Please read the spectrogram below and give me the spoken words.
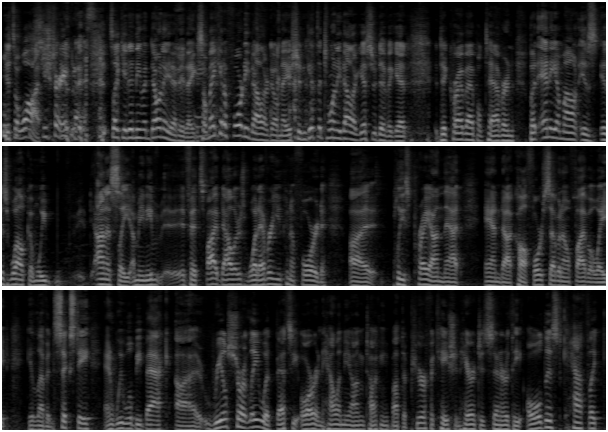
It's a wash. Sure it it's like you didn't even donate anything. So make it a forty dollar donation. Get the twenty dollar gift certificate to Crabapple Tavern. But any amount is is welcome. We honestly, I mean, if it's five dollars, whatever you can afford, uh, please pray on that and uh, call 470-508-1160 and we will be back uh, real shortly with betsy orr and helen young talking about the purification heritage center the oldest catholic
